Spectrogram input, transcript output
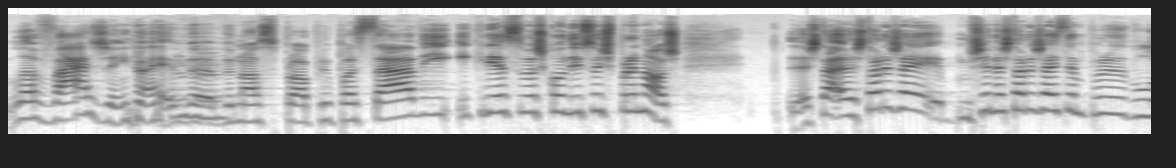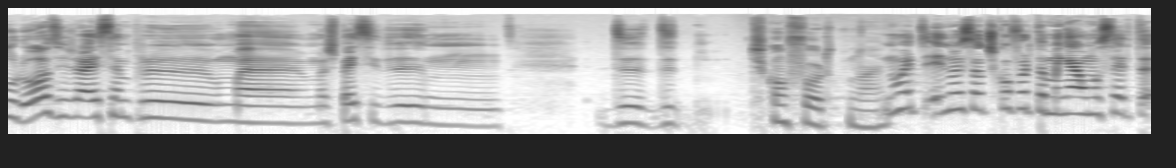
lavagem é? Da- do nosso próprio passado e, e cria-se as condições para nós. A história já é, mexer na história já é sempre doloroso e já é sempre uma, uma espécie de, hum, de- de, Desconforto, não é? não é, não é só desconforto, também há uma certa.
